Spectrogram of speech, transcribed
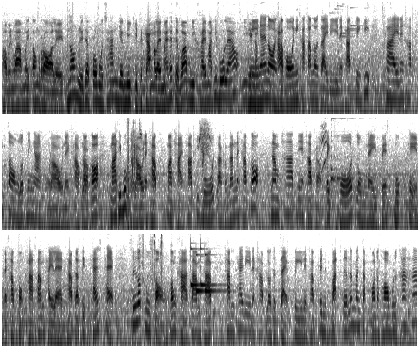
เอาเป็นว่าไม่ต้องรอเลย นอกเหนือจากโปรโมชั่นยังมีกิจกรรมอะไรไหมถ้าเกิดว่ามีใครมาที่บูธแล้วมีกิจกรมีรมแน่นอนคครัรับบเพราะวันนี้คาซัมเราใจดีนะครับเพียงที่ใครนะครับที่จองรถในงานของเรานะครับครับแล้วก็มาที่บูธของเรานะครับมาถ่ายภาพที่บูธหลังจากนั้นนะครับก็นำภาพเนี้ครับครับ ไปโพสต์ลงใน Facebook Page นะครับของคาซัมไทยแลนด์ครับแล้วติดแฮชแท็กซื้อรถมือ2ต้องคาซัมครับ ทำแค่นี้นะครับเราจะแจกฟรีเลยครับเป็นบัตรเติมน้ำมันจากปตทมูลค่า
